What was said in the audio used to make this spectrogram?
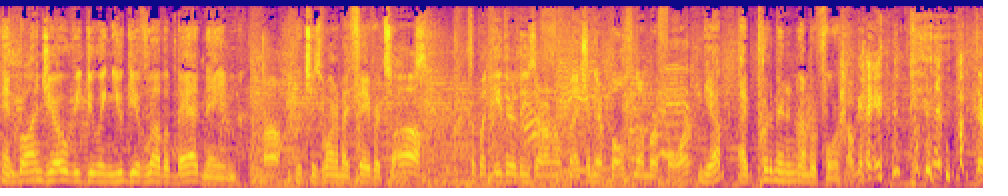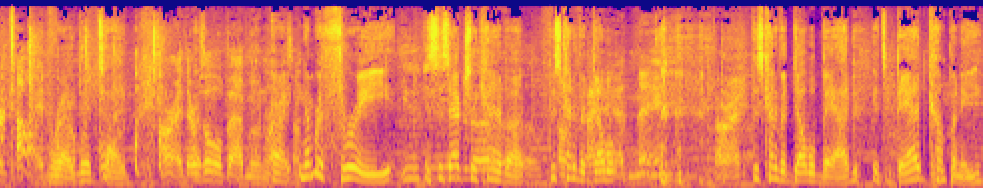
And Bon Jovi doing "You Give Love a Bad Name," oh. which is one of my favorite songs. Oh. So, but neither of these are honorable mention. They're both number four. Yep, I put them in at number four. Okay, they're tied. Right, they're four. tied. All right, there was a little bad moon All rise. right, number three. This is actually kind of a this is kind of a double. Name. All right. This is kind of a double bad. It's Bad Company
